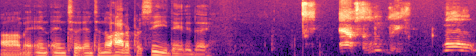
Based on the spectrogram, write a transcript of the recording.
um, and, and to and to know how to proceed day to day? Absolutely. Well,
